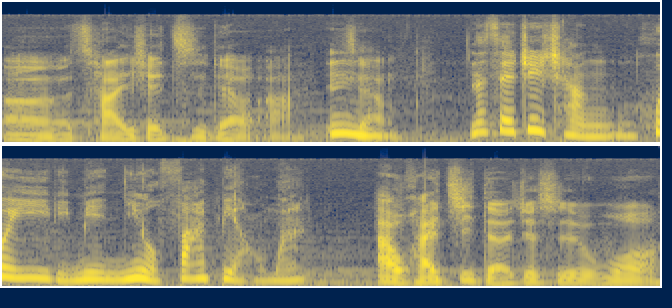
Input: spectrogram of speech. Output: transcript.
呃，查一些资料啊，这样。那在这场会议里面，你有发表吗？啊，我还记得，就是我。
